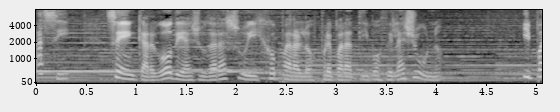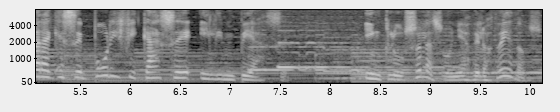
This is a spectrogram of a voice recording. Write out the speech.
Así, se encargó de ayudar a su hijo para los preparativos del ayuno y para que se purificase y limpiase, incluso las uñas de los dedos.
